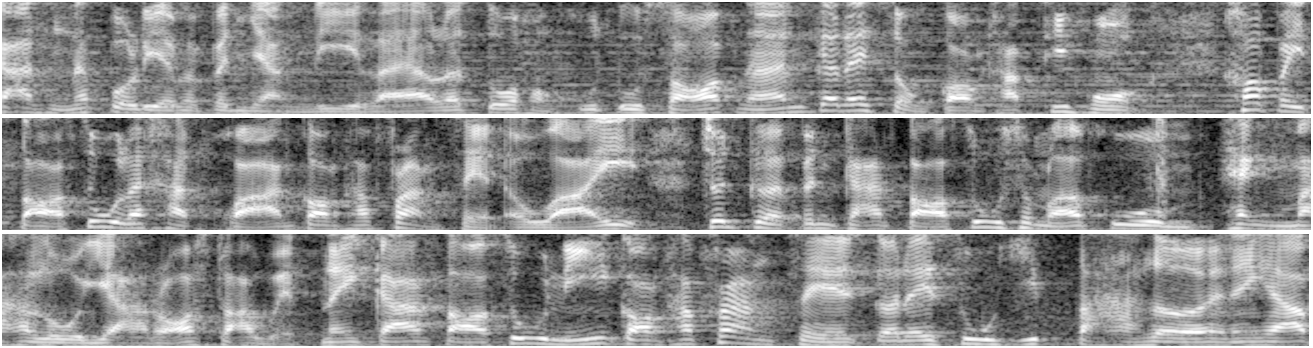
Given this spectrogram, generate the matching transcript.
การของนโปเลียนมาเป็นอย่างดีแล้ว และตัวของคูตูซอฟนั้นก็ได้ส่งกองทัพที่ 6 เข้าไปต่อสู้และขัดขวางกองทัพฝรั่งเศสเอาไว้ จนเกิดเป็นการต่อสู้สมรภูมิ แห่งมาโลยารอสลาเวตในการต่อสู้นี้กองทัพฝรั่งเศสก็ได้สู้ยิบตาเลยนะครับ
